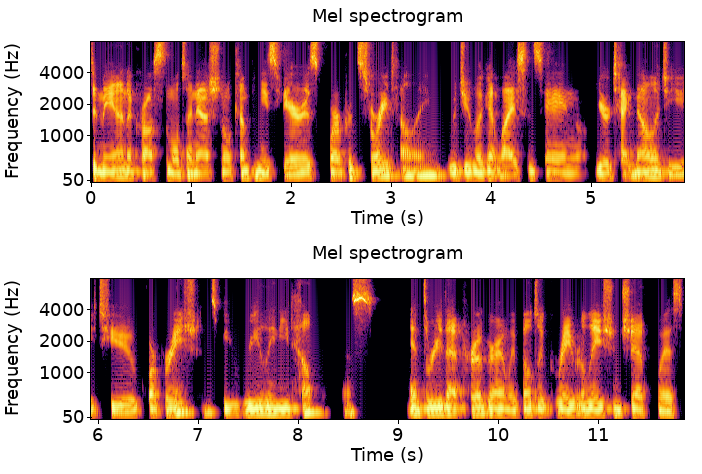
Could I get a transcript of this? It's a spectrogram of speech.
demand across the multinational companies here is corporate storytelling. Would you look at licensing your technology to corporations? We really need help with this. And through that program, we built a great relationship with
